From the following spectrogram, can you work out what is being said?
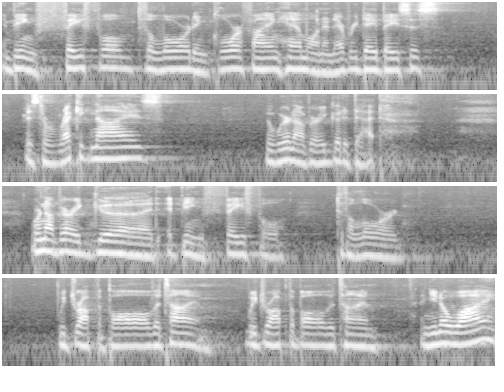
and being faithful to the Lord and glorifying Him on an everyday basis is to recognize that we're not very good at that. We're not very good at being faithful to the Lord. We drop the ball all the time. We drop the ball all the time. And you know why?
